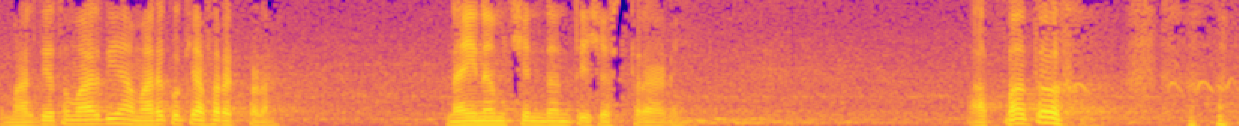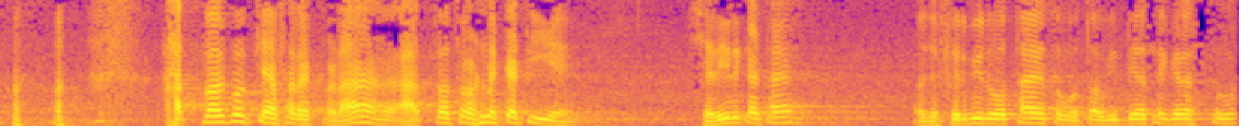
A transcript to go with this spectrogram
तो मार दिया तो मार दिया हमारे को क्या फ़र्क पड़ा? नहीं नम छिंदंती शस्त्राणी। आत्मा तो आत्मा को क्या फ़र्क पड़ा? आत्मा तो अन्न कटी है। शरीर कटा है और जो फिर भी रोता है तो वो तो अविद्या से ग्रस्त हुआ।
